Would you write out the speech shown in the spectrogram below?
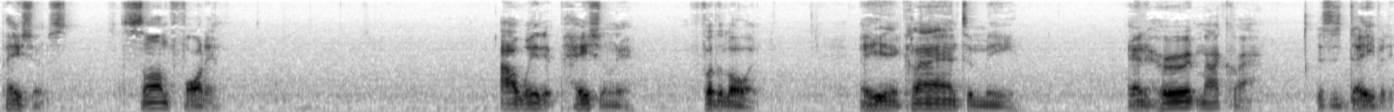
Patience. Psalm 40. I waited patiently for the Lord, and he inclined to me and heard my cry. This is David.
